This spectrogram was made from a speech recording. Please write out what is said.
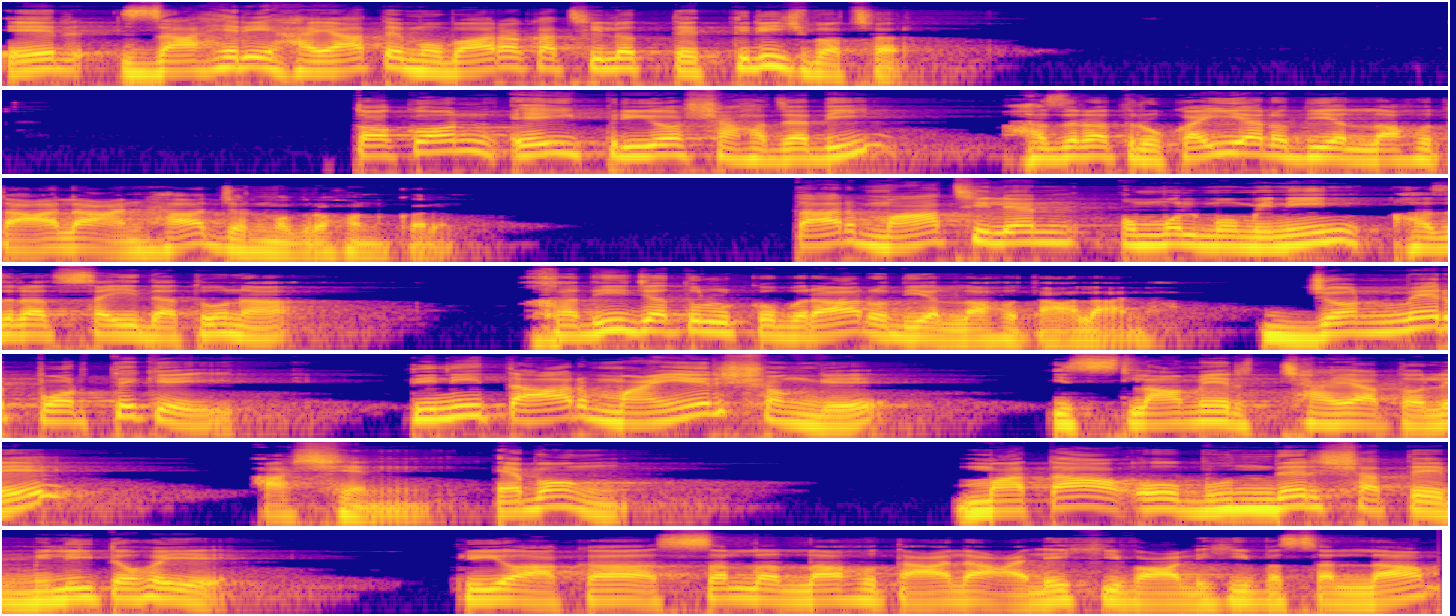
এর জাহেরি হায়াতে মুবারকা ছিল ৩৩ বছর। তখন এই প্রিয় শাহজাদি হজরত রুকাইয়া রদি আল্লাহ তালা আনহা জন্মগ্রহণ করেন। তার মা ছিলেন উম্মুল মুমিনিন হজরত সঈদাতুনা খাদিজাতুল কুবরা রদি আল্লাহ তালা আনহা। জন্মের পর থেকেই তিনি তার মায়ের সঙ্গে ইসলামের ছায়াতলে আসেন এবং মাতা ও বোনদের সাথে মিলিত হয়ে প্রিয় আকা সাল্লাহ তালা আলিহি বা আলহি ওয়াসাল্লাম,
